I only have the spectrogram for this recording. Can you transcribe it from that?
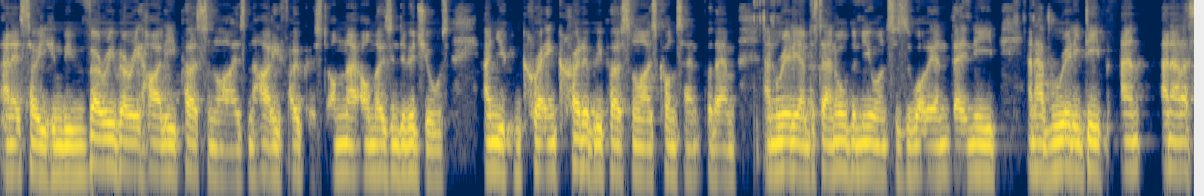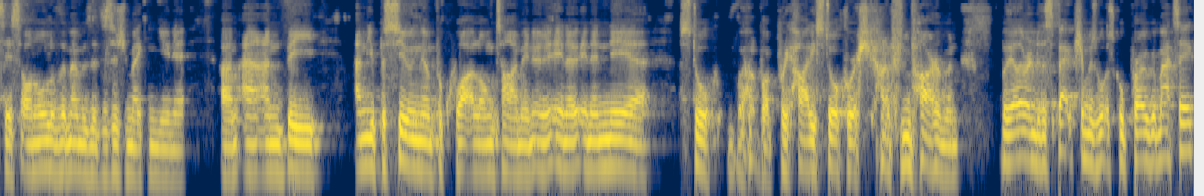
and it's so you can be very very highly personalized and highly focused on that on those individuals, and you can create incredibly personalized content for them and really understand all the nuances of what they, they need and have really deep an- analysis on all of the members of the decision making unit, um, and, and be and you're pursuing them for quite a long time in, in, a, in a near stalk, well, pretty highly stalkerish kind of environment. But the other end of the spectrum is what's called programmatic.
